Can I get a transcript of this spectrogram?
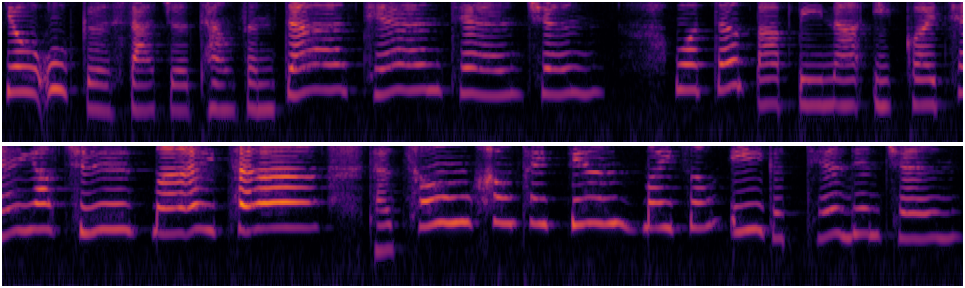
有五个撒着糖粉的甜甜圈。我的爸比拿一块钱要去买它，他从烘焙店买走一个甜甜圈，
